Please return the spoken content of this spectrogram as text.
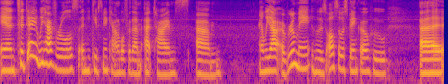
and today we have rules, and he keeps me accountable for them at times. Um, and we got a roommate who is also a Spanko who uh,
